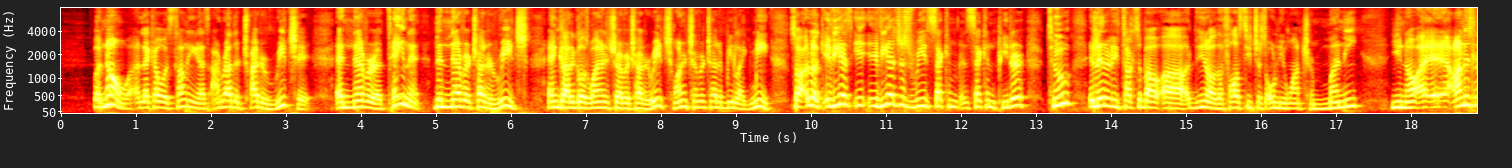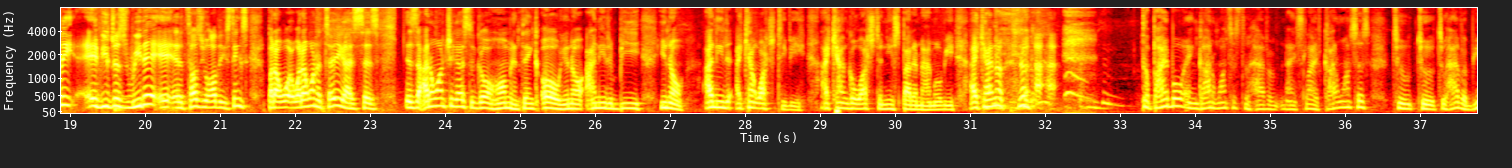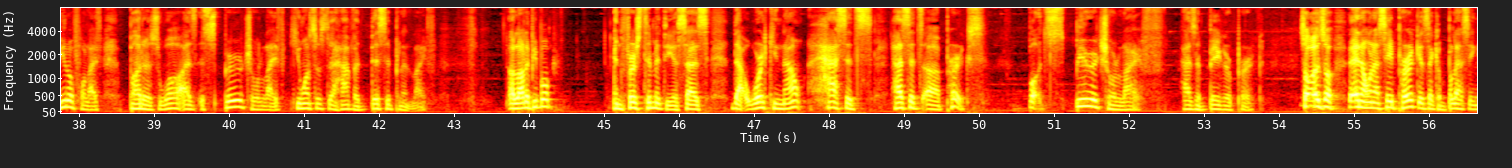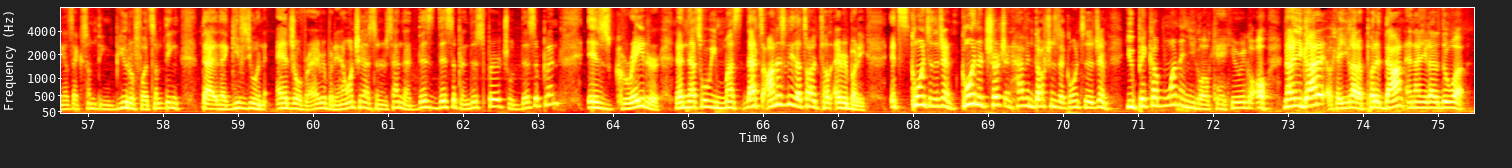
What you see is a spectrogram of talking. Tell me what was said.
But no, like I was telling you guys, I'd rather try to reach it and never attain it than never try to reach. And God goes, why don't you ever try to reach? Why don't you ever try to be like me? So look, if you guys if you guys just read second Second Peter two, it literally talks about uh you know the false teachers only want your money. You know, I, honestly, if you just read it, it, it tells you all these things. But I, what I want to tell you guys is that I don't want you guys to go home and think, oh, you know, I need to be, you know, I need, I can't watch TV. I can't go watch the new Spider-Man movie. I can't. No, no, I, the Bible and God wants us to have a nice life. God wants us to to to have a beautiful life, but as well as a spiritual life. He wants us to have a disciplined life. A lot of people in First Timothy it says that working out has its has its uh, perks, but spiritual life has a bigger perk. So, uh, so, and when I say perk, it's like a blessing. It's like something beautiful. It's something that, that gives you an edge over everybody. And I want you guys to understand that this discipline, this spiritual discipline, is greater. And that's what we must. That's honestly, that's what I tell everybody. It's going to the gym, going to church, and having doctrines that going to the gym. You pick up one and you go, okay, here we go. Oh, now you got it. Okay, you got to put it down, and now you got to do what?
